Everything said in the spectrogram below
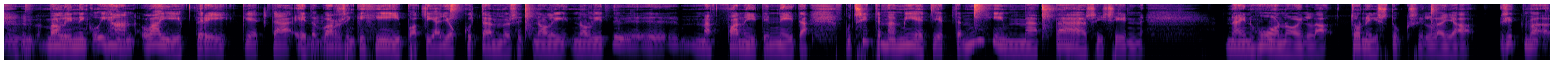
Mm. Mä olin niinku ihan lajifriikki, että, että mm. varsinkin hiipot ja joku tämmöiset, ne oli, ne oli, mä fanitin niitä. Mutta sitten mä mietin, että mihin mä pääsisin näin huonoilla todistuksilla ja sitten mä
